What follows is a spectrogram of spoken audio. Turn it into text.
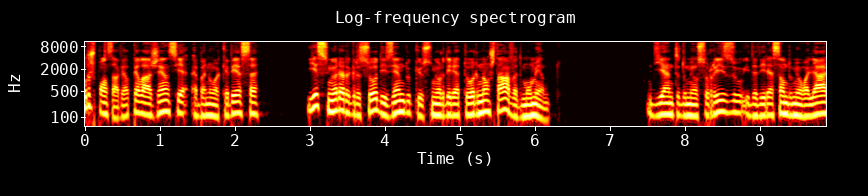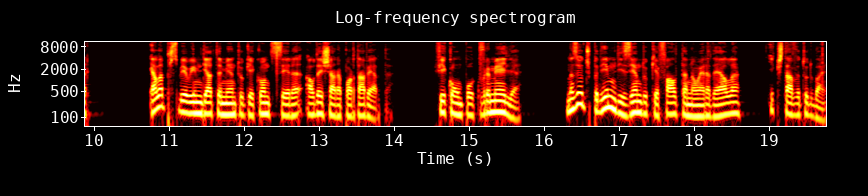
O responsável pela agência abanou a cabeça e a senhora regressou dizendo que o senhor diretor não estava de momento. Diante do meu sorriso e da direção do meu olhar, ela percebeu imediatamente o que acontecera ao deixar a porta aberta. Ficou um pouco vermelha, mas eu despedi-me dizendo que a falta não era dela e que estava tudo bem.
